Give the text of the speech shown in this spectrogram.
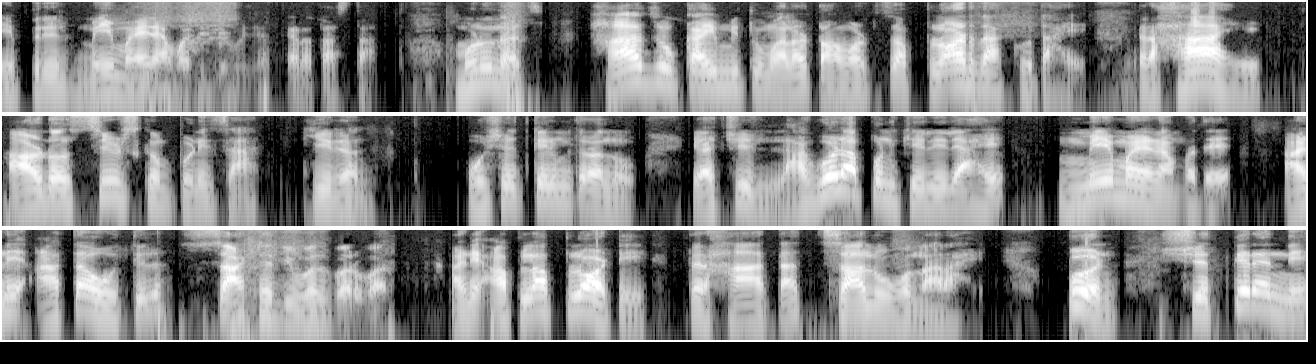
एप्रिल मे महिन्यामध्ये नियोजन करत असतात. म्हणूनच हा जो काही मी तुम्हाला टोमॅटोचा प्लॉट दाखवत आहे तर हा आहे आर्डोर सीड्स कंपनीचा किरण. हो शेतकरी मित्रांनो याची लागवड आपण केलेली आहे मे महिन्यामध्ये आणि आता होतील साठ दिवस बरोबर. आणि आपला प्लॉट आहे तर हा आता चालू होणार आहे. पण शेतकऱ्यांनी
